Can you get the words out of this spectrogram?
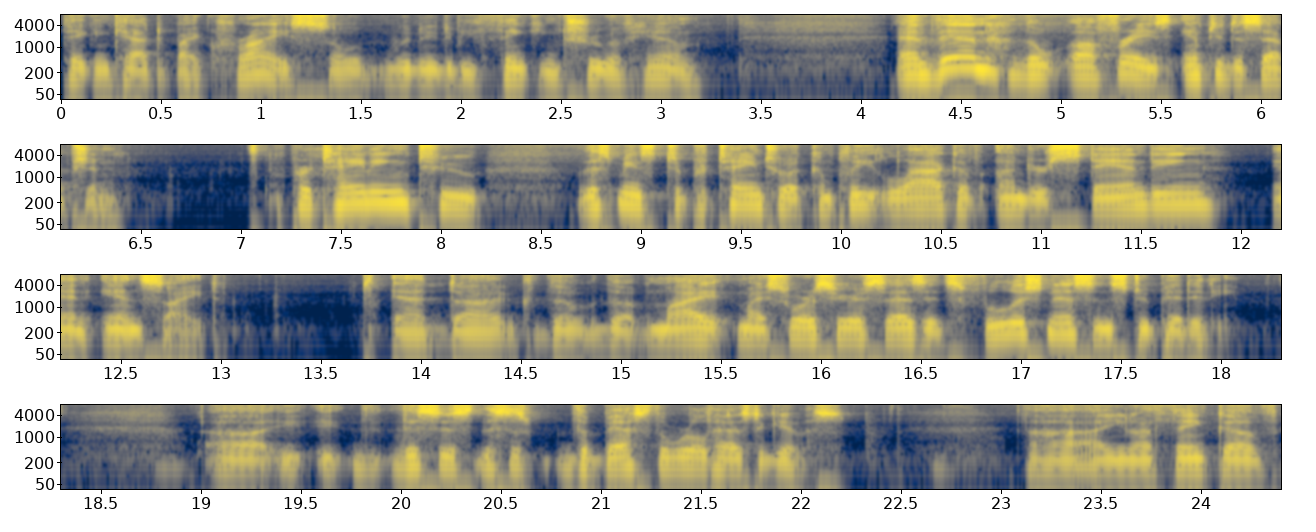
taken captive by Christ, so we need to be thinking true of Him. And then the uh, phrase empty deception, pertaining to, this means to pertain to a complete lack of understanding and insight. At, uh, the, the, my, my source here says it's foolishness and stupidity. Uh, this, is, this is the best the world has to give us. Uh, you know, I think of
